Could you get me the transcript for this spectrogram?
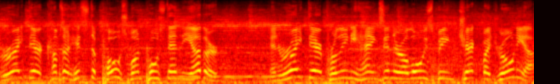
Right there, comes out, hits the post, one post and the other. And right there, Perlini hangs in there, although he's being checked by Dronia.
